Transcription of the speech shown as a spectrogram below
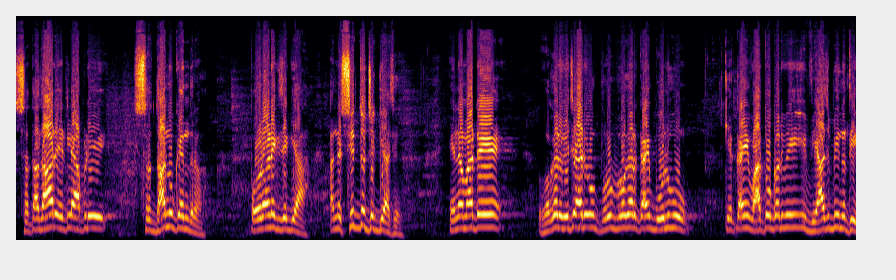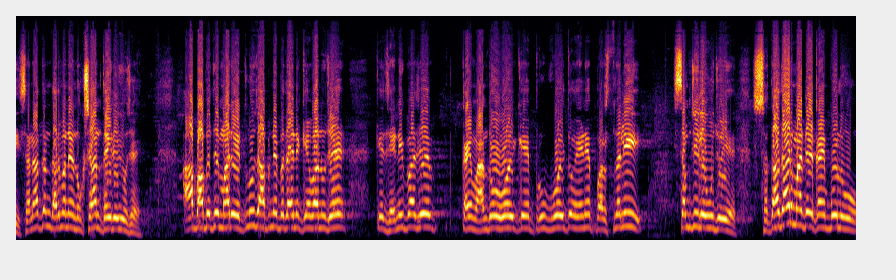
સત્તાધાર એટલે આપણી શ્રદ્ધાનું કેન્દ્ર, પૌરાણિક જગ્યા અને સિદ્ધ જગ્યા છે. એના માટે વગર વિચાર્યું પ્રૂફ વગર કાંઈ બોલવું કે કંઈ વાતો કરવી, એ વ્યાજબી નથી. સનાતન ધર્મને નુકસાન થઈ રહ્યું છે. આ બાબતે મારે એટલું જ આપને બધાને કહેવાનું છે કે જેની પાસે કંઈ વાંધો હોય કે પ્રૂફ હોય તો એણે પર્સનલી સમજી લેવું જોઈએ. સત્તાધાર માટે કાંઈ બોલવું,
